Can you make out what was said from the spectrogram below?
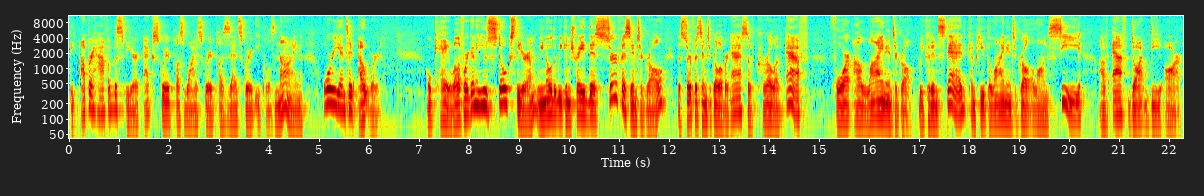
the upper half of the sphere, x squared plus y squared plus z squared equals 9, oriented outward. Okay, well if we're going to use Stokes' theorem, we know that we can trade this surface integral, the surface integral over S of curl of f, for a line integral. We could instead compute the line integral along C of f dot dr,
